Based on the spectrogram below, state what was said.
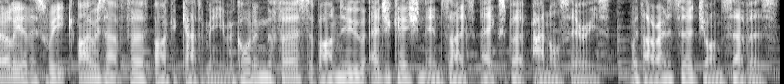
Earlier this week, I was at Firth Park Academy recording the first of our new Education Insights Expert Panel series with our editor John Severs.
